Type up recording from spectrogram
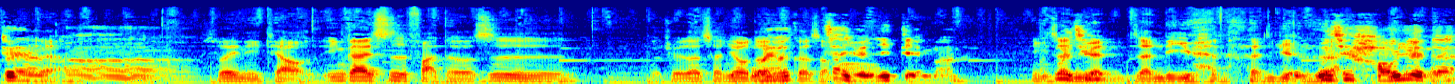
对啊，对啊，所以你调应该是反而是，我觉得陈佑的那个什么，再远一点嘛。你人远人离远很远，我已经好远了，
